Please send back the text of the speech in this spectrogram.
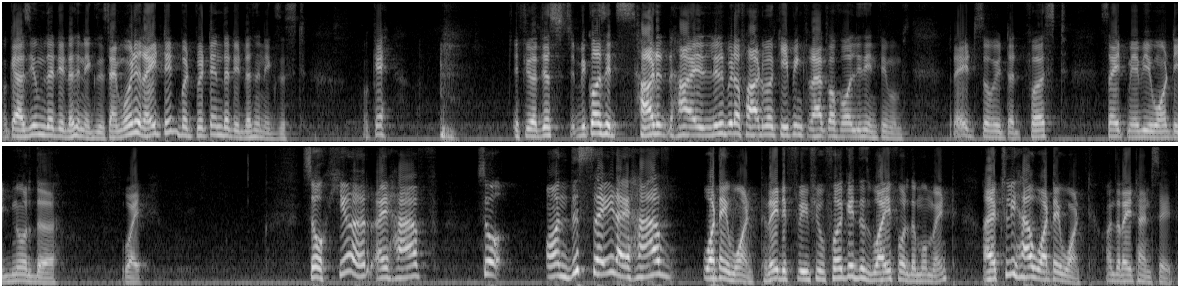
Okay assume that it does not exist. I am going to write it, but pretend that it does not exist. Okay if you are just because it is hard, a little bit of hard work keeping track of all these infimums right. So, it at first sight maybe you want to ignore the y. So, here I have so on this side I have what I want right if, if you forget this y for the moment I actually have what I want on the right hand side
